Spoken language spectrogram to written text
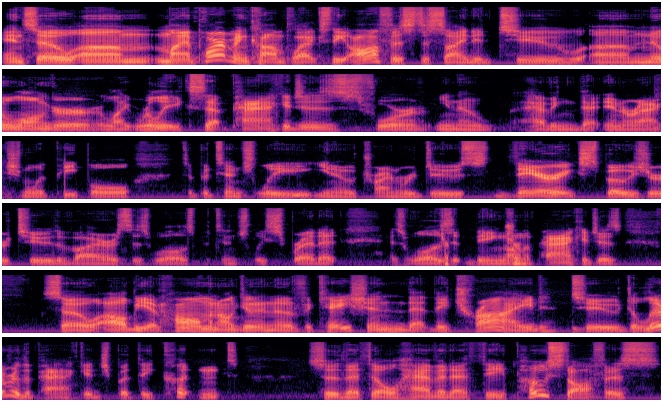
And so um, my apartment complex, the office decided to um, no longer like really accept packages for you know having that interaction with people to potentially you know try and reduce their exposure to the virus as well as potentially spread it as well as it being on the packages. So I'll be at home and I'll get a notification that they tried to deliver the package, but they couldn't, so that they'll have it at the post office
